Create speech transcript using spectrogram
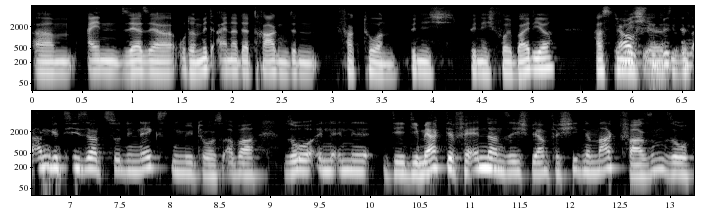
ähm, ein sehr, sehr oder mit einer der tragenden Faktoren. Bin ich, bin ich voll bei dir. Hast du ja, mich, auch schon ein äh, bisschen angeteasert zu den nächsten Mythos, aber so in, in die, die Märkte verändern sich, wir haben verschiedene Marktphasen. So,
